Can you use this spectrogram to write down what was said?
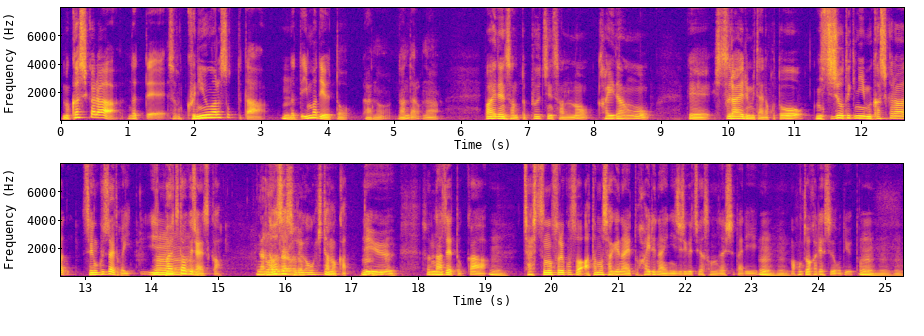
昔からだってその国を争ってた、うん。だって今で言うとあのなんだろうな。バイデンさんとプーチンさんの会談を、えー、イスラエルみたいなことを日常的に昔から戦国時代とかいいっぱいやってたわけじゃないですか。ななぜそれが起きたのかっていう、うん。うんそのなぜとか、うん。茶室のそれこそ頭下げないと入れないにじり口が存在してたり、うんうん。まあ、本当分かりやすいところで言うと、うんうん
